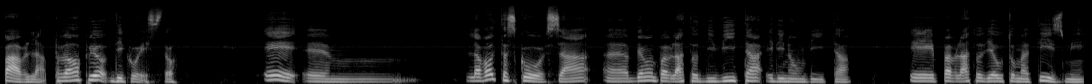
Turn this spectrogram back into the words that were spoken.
parla proprio di questo. E ehm, la volta scorsa eh, abbiamo parlato di vita e di non vita e parlato di automatismi,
